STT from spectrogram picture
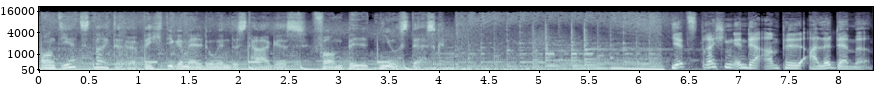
Und jetzt weitere wichtige Meldungen des Tages vom Bild Newsdesk. Jetzt brechen in der Ampel alle Dämme.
